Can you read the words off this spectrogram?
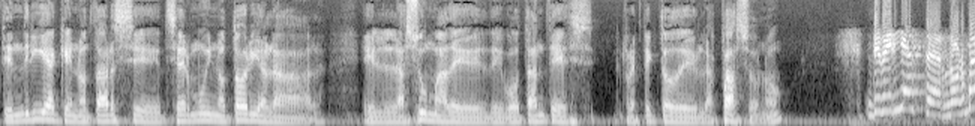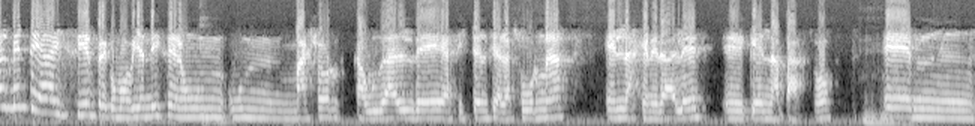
tendría que notarse, ser muy notoria la, la suma de, votantes respecto de las PASO, ¿no? Debería ser. Normalmente hay siempre, como bien dicen, un, un mayor caudal de asistencia a las urnas en las generales eh, que en la PASO. Em,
